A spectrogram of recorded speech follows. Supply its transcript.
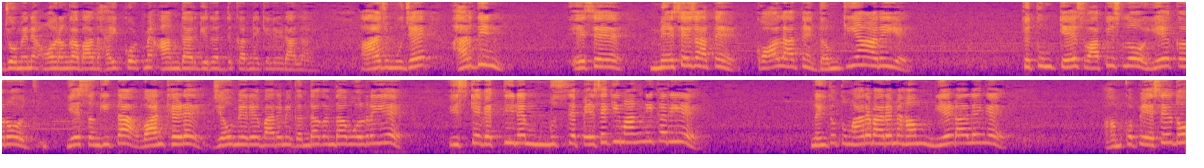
जो मैंने औरंगाबाद हाई कोर्ट में आमदारगी रद्द करने के लिए डाला है। आज मुझे हर दिन ऐसे मैसेज आते हैं, कॉल आते हैं, धमकियाँ आ रही है कि तुम केस वापस लो, ये करो, ये संगीता वानखेड़े जो मेरे बारे में गंदा गंदा बोल रही है, इसके व्यक्ति ने मुझसे पैसे की मांग नहीं करी है। नहीं तो तुम्हारे बारे में हम ये डालेंगे, हमको पैसे दो।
